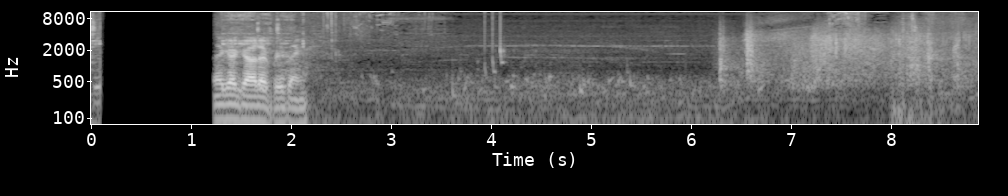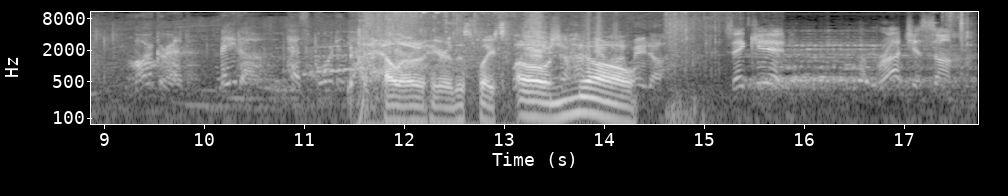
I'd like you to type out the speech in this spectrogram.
PD I think I got everything. Marguerite, Maida has boarded the Hell out of here, this place. Oh Makes you happy, no! Say, kid, I brought you something.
